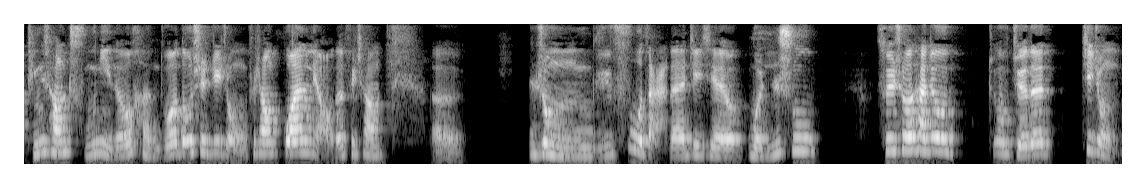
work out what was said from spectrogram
平常处理的有很多都是这种非常官僚的、非常呃冗余复杂的这些文书，所以说他就就觉得这种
